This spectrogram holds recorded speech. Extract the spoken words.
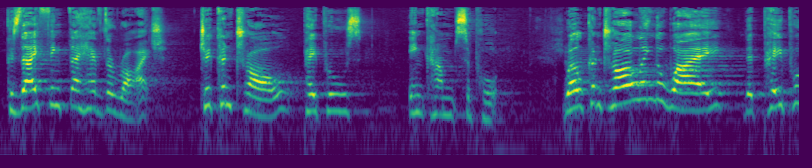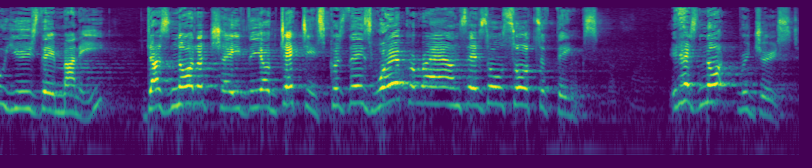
because they think they have the right, to control people's income support. Well, controlling the way that people use their money does not achieve the objectives because there's workarounds, there's all sorts of things. It has not reduced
